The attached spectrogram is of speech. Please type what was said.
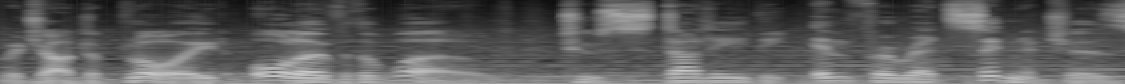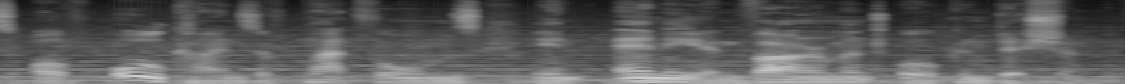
which are deployed all over the world to study the infrared signatures of all kinds of platforms in any environment or condition,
